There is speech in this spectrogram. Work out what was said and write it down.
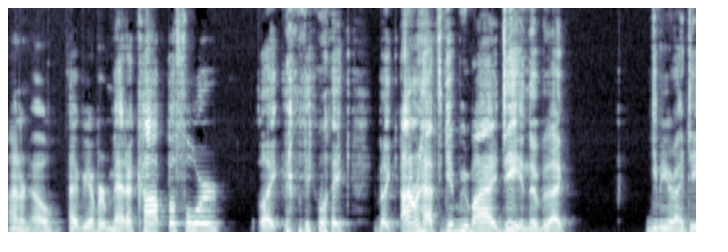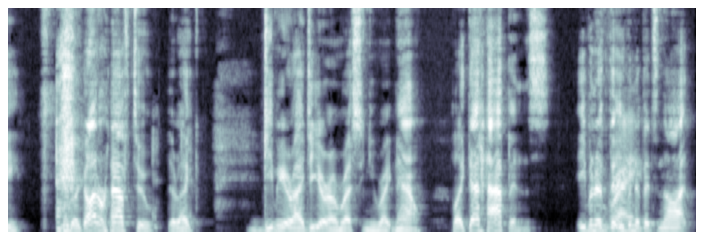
I don't know. Have you ever met a cop before? Like, like, like I don't have to give you my ID, and they'll be like, "Give me your ID." You're like, "I don't have to." They're like, "Give me your ID, or I'm arresting you right now." Like that happens, even if even if it's not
